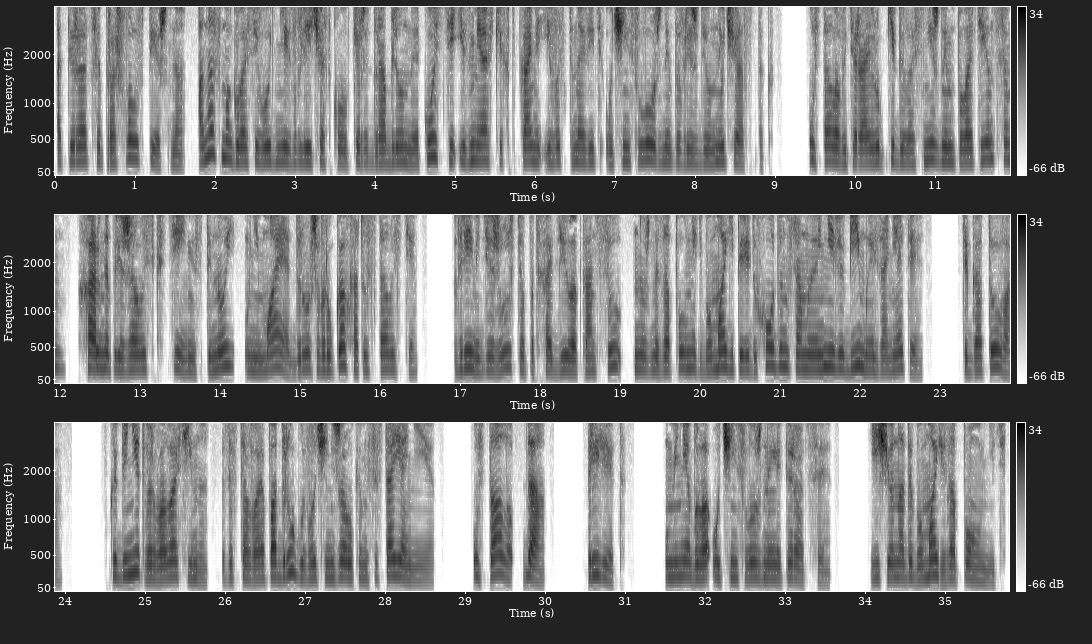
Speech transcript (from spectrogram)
Операция прошла успешно, она смогла сегодня извлечь осколки раздробленной кости из мягких тканей и восстановить очень сложный поврежденный участок. Устало вытирая руки белоснежным полотенцем, Харна прижалась к стене спиной, унимая дрожь в руках от усталости. Время дежурства подходило к концу, нужно заполнить бумаги перед уходом самые нелюбимые занятия. «Ты готова?» В кабинет ворвалась Инна, заставая подругу в очень жалком состоянии. Устала, да. Привет. У меня была очень сложная операция. Еще надо бумаги заполнить.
